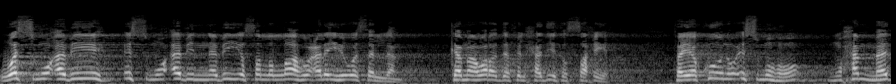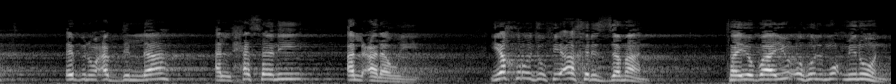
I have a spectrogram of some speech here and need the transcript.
واسم أبيه اسم أبي النبي صلى الله عليه وسلم كما ورد في الحديث الصحيح. فيكون اسمه محمد ابن عبد الله الحسني العلوي. يخرج في آخر الزمان فيبايعه المؤمنون.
